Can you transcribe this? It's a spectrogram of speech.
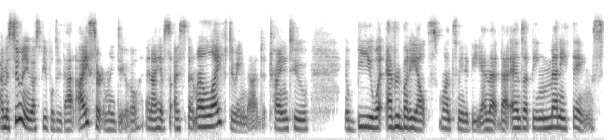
I'm assuming most people do that. I certainly do, and I have I've spent my life doing that, trying to you know, be what everybody else wants me to be, and that that ends up being many things.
